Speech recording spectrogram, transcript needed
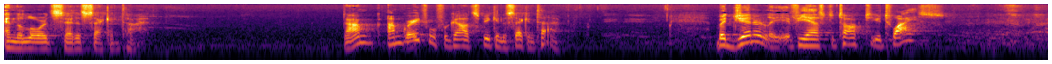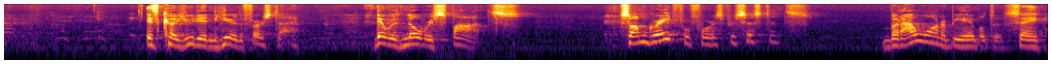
And the Lord said a second time. Now, I'm, I'm grateful for God speaking a second time. But generally, if He has to talk to you twice, it's because you didn't hear the first time. There was no response. So I'm grateful for his persistence. But I want to be able to say,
